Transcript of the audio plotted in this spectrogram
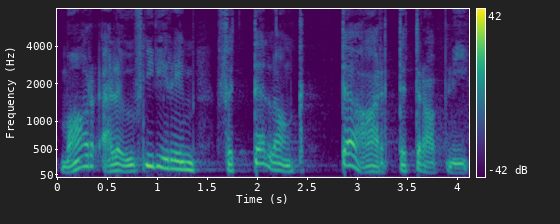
Maar hulle hoef nie die rem vir te lank te hard te trap nie.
